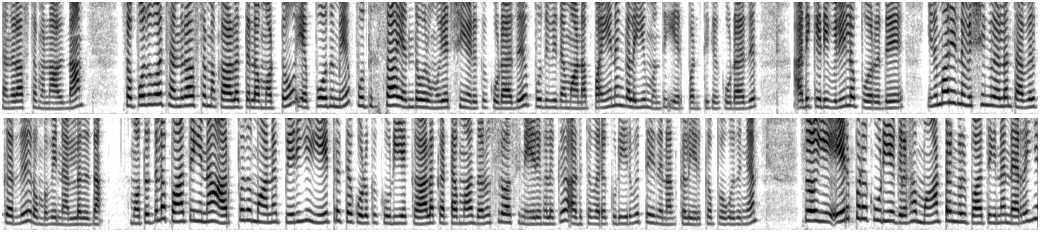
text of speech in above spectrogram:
சந்திராஷ்டம நாள் தான் ஸோ பொதுவாக சந்திராஷ்டம காலத்தில் மட்டும் எப்போதுமே புதுசாக எந்த ஒரு முயற்சியும் எடுக்கக்கூடாது. புதுவிதமான பயணங்களையும் வந்து ஏற்படுத்திக்க கூடாது. அடிக்கடி வெளியில் போகிறது இந்த மாதிரியான விஷயங்களெல்லாம் தவிர்க்கிறது ரொம்பவே நல்லது தான் மொத்தத்தில் பார்த்தீங்கன்னா அற்புதமான பெரிய ஏற்றத்தை கொடுக்கக்கூடிய காலகட்டமாக தனுசு ராசி நேர்களுக்கு அடுத்து வரக்கூடிய இருபத்தைந்து நாட்கள் இருக்க போகுதுங்க. ஸோ ஏற்படக்கூடிய கிரக மாற்றங்கள் பார்த்தீங்கன்னா நிறைய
